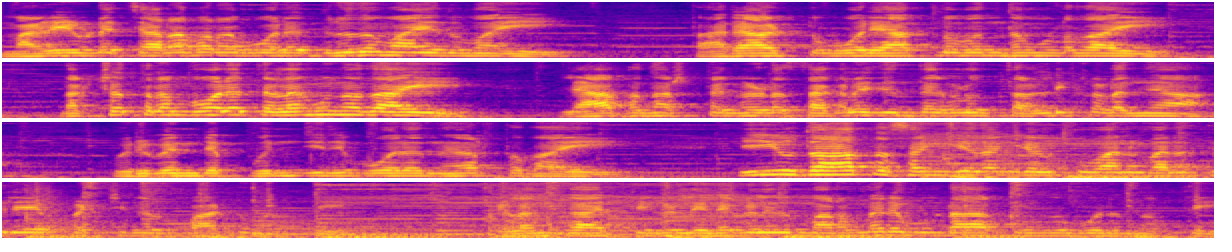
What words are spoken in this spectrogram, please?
മഴയുടെ ചറപറ പോലെ ദ്രുതമായതുമായി താരാട്ടുപോലെ ആത്മബന്ധമുള്ളതായി നക്ഷത്രം പോലെ തിളങ്ങുന്നതായി ലാഭനഷ്ടങ്ങളുടെ സകല ചിന്തകളും തള്ളിക്കളഞ്ഞ ഒരുവന്റെ പുഞ്ചിരി പോലെ നേർത്തതായി. ഈ ഉദാത്ത സംഗീതം കേൾക്കുവാൻ വനത്തിലെ പക്ഷികൾ പാട്ടുനിർത്തി ഇളങ്കാറ്റുകൾ ഇലകളിൽ മർമ്മരമുണ്ടാക്കുന്നത് പോലും നിർത്തി.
